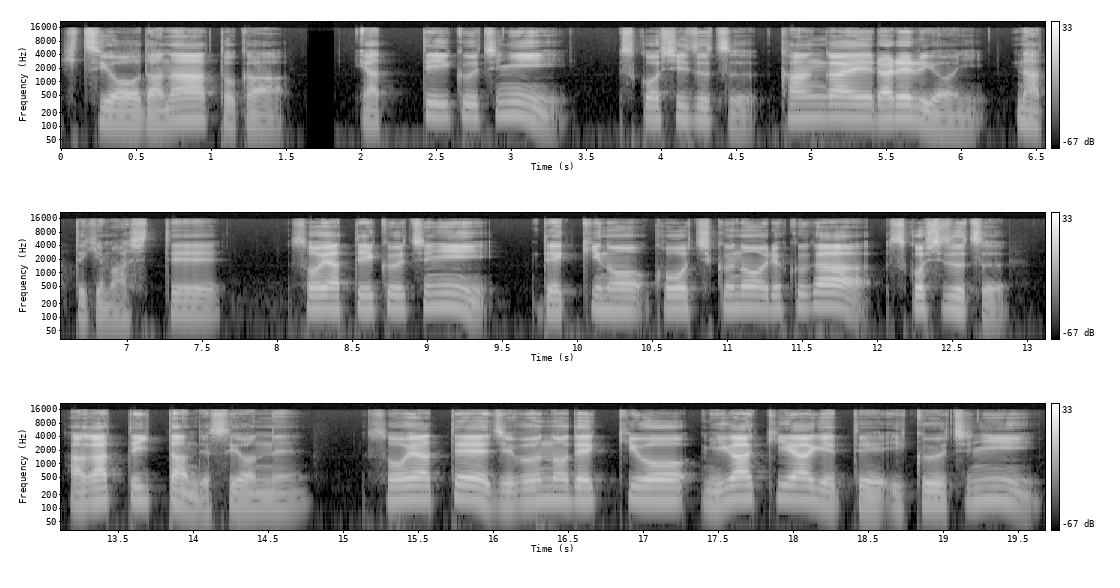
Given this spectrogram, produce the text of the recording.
必要だなとか、やっていくうちに少しずつ考えられるようになってきまして、そうやっていくうちにデッキの構築能力が少しずつ上がっていったんですよね。そうやって自分のデッキを磨き上げていくうちに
